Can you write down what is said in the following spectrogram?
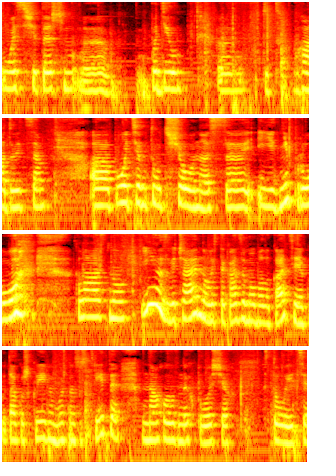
Ось ще теж е, поділ тут вгадується. Потім тут що у нас Е, і Дніпро. Класно. І, звичайно, ось така зимова локація, яку також в Києві можна зустріти на головних площах столиці.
